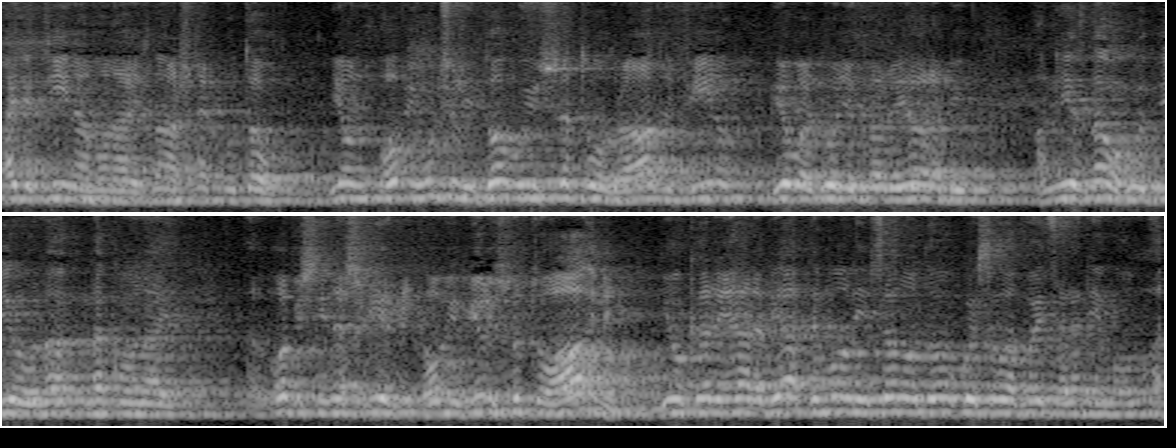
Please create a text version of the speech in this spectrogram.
ajde ti nam onaj, znaš, neku dobu. I on, ovi učili dobu i sve to odradili fino, i ovaj dođe, kaže, ja rabi, a nije znao ko je bio onako, onaj obični naš vjernik, a ovi bili sve to alimi. I on kaže, ja rabi, ja te molim sa onom domu koju su ova dvojica ranije molila.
